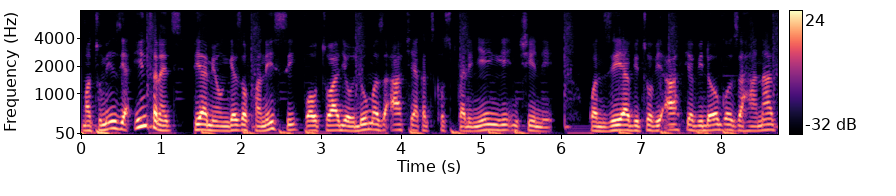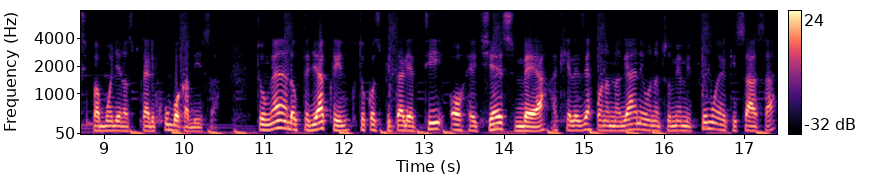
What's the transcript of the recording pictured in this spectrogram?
Matumizi ya internet pia yameongeza ufanisi wa utoaji wa huduma za afya katika hospitali nyingi nchini, kuanzia vituo vya afya vidogo, zahanati pamoja na hospitali kubwa kabisa. Tuungane na Dr. Jacqueline kutoka hospitali ya TOHS Mbeya akielezea kwa namna gani wanatumia mifumo ya kisasa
